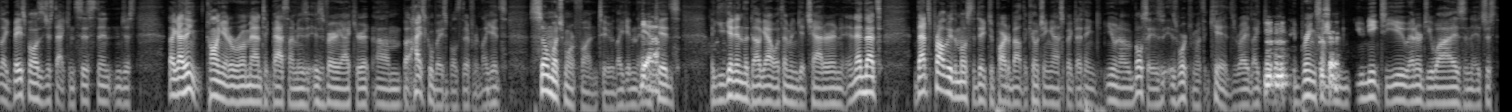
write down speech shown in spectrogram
like baseball is just that consistent and just like I think calling it a romantic pastime is, is very accurate. Um, but high school baseball is different. Like it's so much more fun too. Like in, in yeah. kids, like you get in the dugout with them and get chattering, and then that's that's probably the most addictive part about the coaching aspect. I think you and I would both say is, is working with the kids, right? Like mm-hmm. they bring something sure. unique to you, energy wise, and it's just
